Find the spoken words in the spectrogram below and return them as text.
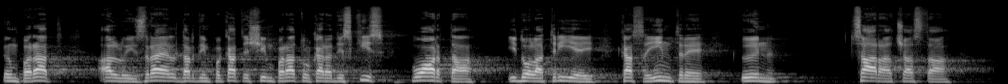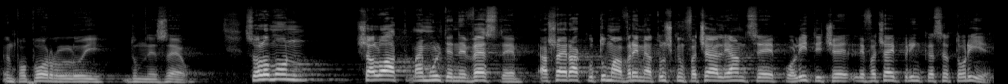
împărat al lui Israel, dar din păcate și împăratul care a deschis poarta idolatriei ca să intre în țara aceasta, în poporul lui Dumnezeu. Solomon și-a luat mai multe neveste, așa era cutuma vreme atunci când făceai alianțe politice, le făceai prin căsătorie.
